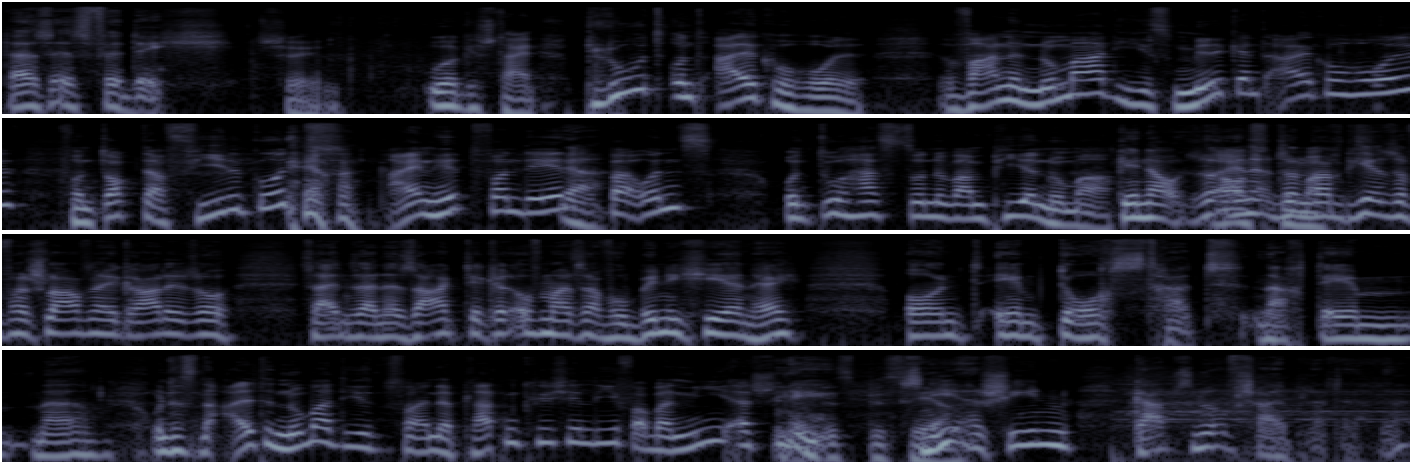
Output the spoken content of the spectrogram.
das ist für dich. Schön. Urgestein. Blut und Alkohol war eine Nummer, die hieß Milk and Alkohol von Dr. Feelgood. Ein Hit von denen Ja. bei uns. Und du hast so eine Vampirnummer. Genau, so, eine, so ein. Vampir, so verschlafen, der gerade so seinen seine Sargdeckel aufmacht, sagt, wo bin ich hier, ne? Und eben Durst hat, nachdem, ne? Und das ist eine alte Nummer, die zwar in der Plattenküche lief, aber nie erschienen ist Ist bisher. nie erschienen, gab's nur auf Schallplatte. Ne?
